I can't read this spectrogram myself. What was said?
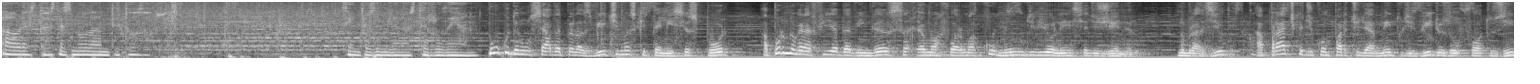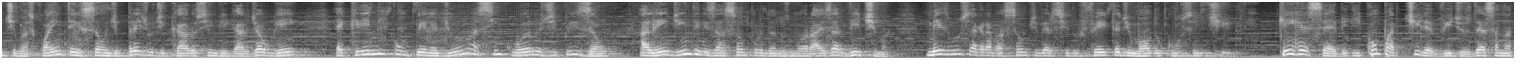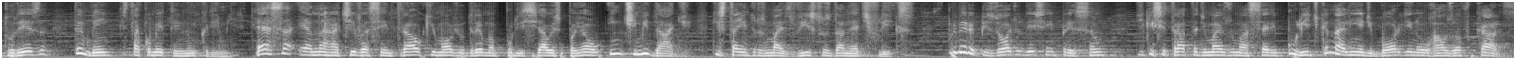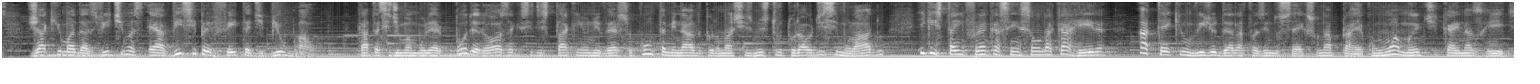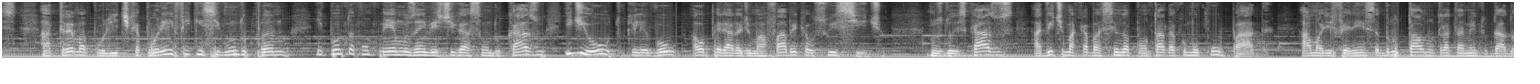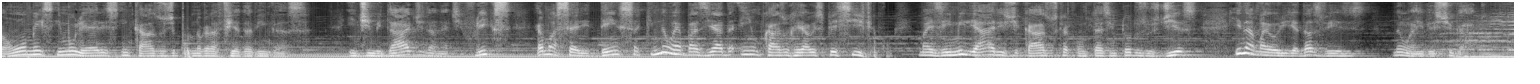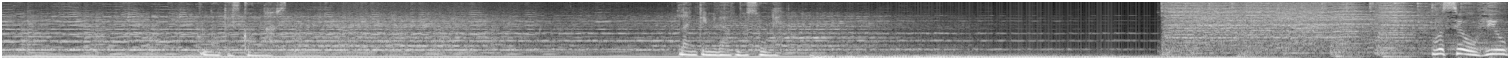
Ahora estás desnuda ante todos. Cientos de miradas te. Pouco denunciada pelas vítimas que temem se expor, a pornografia da vingança é uma forma comum de violência de gênero. No Brasil, a prática de compartilhamento de vídeos ou fotos íntimas com a intenção de prejudicar ou se vingar de alguém é crime com pena de 1 a 5 anos de prisão, além de indenização por danos morais à vítima, mesmo se a gravação tiver sido feita de modo consentido. Quem recebe e compartilha vídeos dessa natureza também está cometendo um crime. Essa é a narrativa central que move o drama policial espanhol Intimidade, que está entre os mais vistos da Netflix. O primeiro episódio deixa a impressão de que se trata de mais uma série política na linha de Borgen ou House of Cards, já que uma das vítimas é a vice-prefeita de Bilbao. Trata-se de uma mulher poderosa que se destaca em um universo contaminado pelo machismo estrutural dissimulado e que está em franca ascensão na carreira até que um vídeo dela fazendo sexo na praia com um amante cai nas redes. A trama política, porém, fica em segundo plano enquanto acompanhamos a investigação do caso e de outro que levou a operária de uma fábrica ao suicídio. Nos dois casos, a vítima acaba sendo apontada como culpada. Há uma diferença brutal no tratamento dado a homens e mulheres em casos de pornografia da vingança. Intimidade, da Netflix, é uma série densa que não é baseada em um caso real específico, mas em milhares de casos que acontecem todos os dias e, na maioria das vezes, não é investigado. No te escondas. La intimidad nos une. Você ouviu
